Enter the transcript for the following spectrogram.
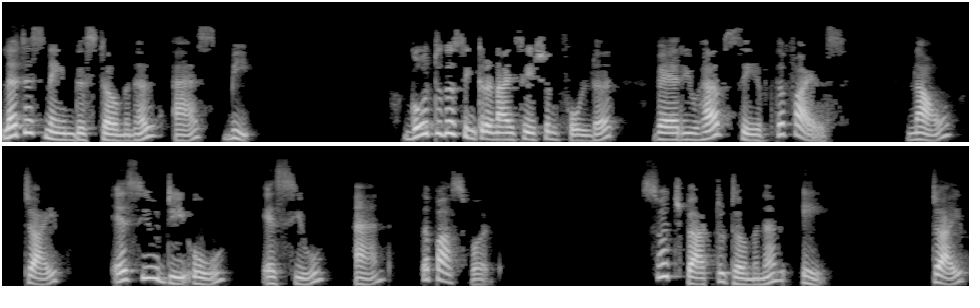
Let us name this terminal as B. Go to the synchronization folder where you have saved the files. Now type sudo su and the password. Switch back to terminal A. Type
